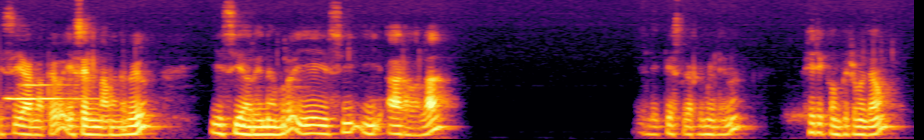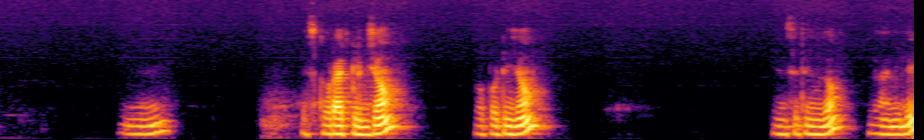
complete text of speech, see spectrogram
एसिआर मात्रै हो यसैले नाम गयो। एसिआर होइन हाम्रो एसिइआर होला। यसले टेस्ट गरेर मिलेन। फेरि कम्प्युटरमा जाउँ। यसको राइट क्लिक जाउँ। प्रपर्टी जाउँ। सेटिङमा जाउँ। हामीले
